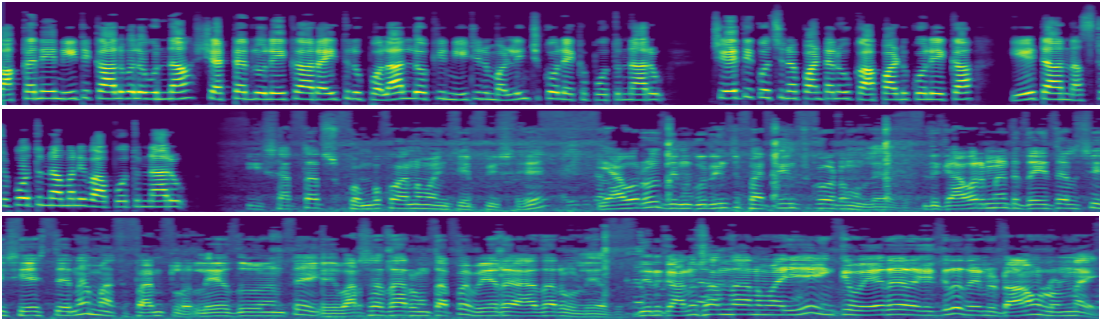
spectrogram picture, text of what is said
పక్కనే నీటి కాలువలు ఉన్నా షట్టర్లు లేక రైతులు పొలాల్లోకి నీటిని మళ్ళించుకోలేకపోతున్నారు. చేతికొచ్చిన పంటను కాపాడుకోలేక ఏటా నష్టపోతున్నామని వాపోతున్నారు. ఈ షట్టర్స్ కుంభకోణం అని చెప్పేసి ఎవరు దీని గురించి పట్టించుకోవడం లేదు. ఇది గవర్నమెంట్ దయతలిసి చేస్తేనే మాకు పంటలు లేదు అంటే వర్షాధారం తప్ప వేరే ఆధారం లేదు. దీనికి అనుసంధానం అయ్యి ఇంక వేరే దగ్గర రెండు డాములు ఉన్నాయి.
